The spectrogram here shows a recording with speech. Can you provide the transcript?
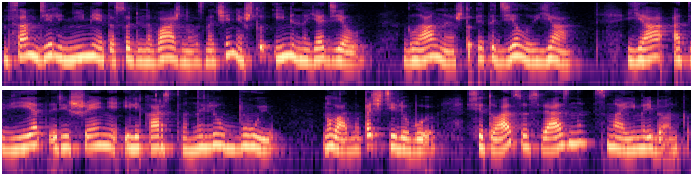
На самом деле не имеет особенно важного значения, что именно я делаю. Главное, что это делаю я. Я ответ, решение и лекарство на любую, ну ладно, почти любую ситуацию, связанную с моим ребенком.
